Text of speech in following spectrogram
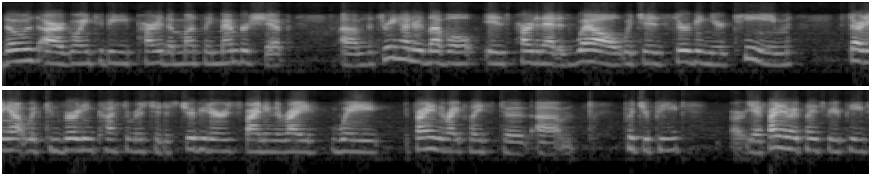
those are going to be part of the monthly membership um, the 300 level is part of that as well, which is serving your team, starting out with converting customers to distributors, finding the right way, finding the right place to um, put your peeps, or yeah, finding the right place for your peeps.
